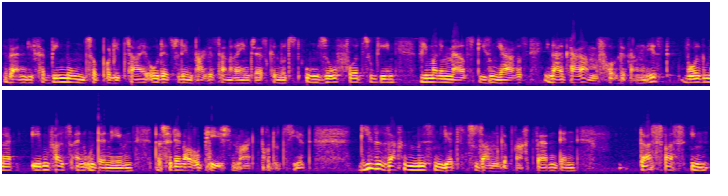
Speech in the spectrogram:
werden die Verbindungen zur Polizei oder zu den Pakistan Rangers genutzt, um so vorzugehen, wie man im März diesen Jahres in Al-Karam vorgegangen ist. Wohlgemerkt ebenfalls ein Unternehmen, das für den europäischen Markt produziert. Diese Sachen müssen jetzt zusammengebracht werden, denn das, was in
